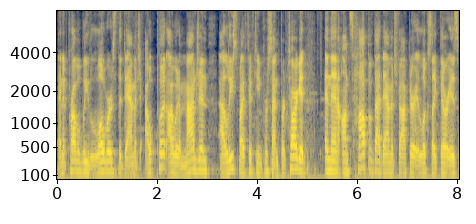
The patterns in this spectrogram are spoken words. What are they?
and it probably lowers the damage output i would imagine at least by 15 percent per target and then on top of that damage factor it looks like there is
